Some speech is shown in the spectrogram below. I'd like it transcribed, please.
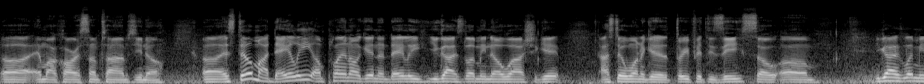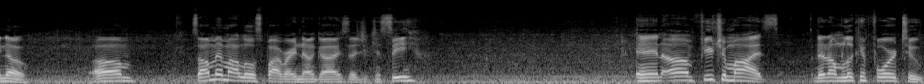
uh, in my car sometimes, you know. Uh, it's still my daily. I'm planning on getting a daily. You guys let me know what I should get. I still want to get a 350Z. So um, you guys let me know. Um, so I'm in my little spot right now, guys, as you can see. And um, future mods that I'm looking forward to.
